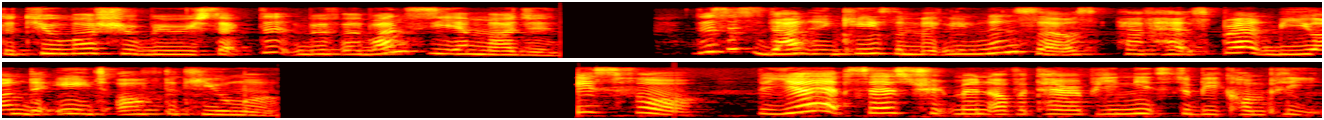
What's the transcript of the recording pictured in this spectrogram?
The tumor should be resected with a 1 cm margin. This is done in case the malignant cells have had spread beyond the edge of the tumor. Case 4. The ear abscess treatment of a terrapin needs to be complete.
